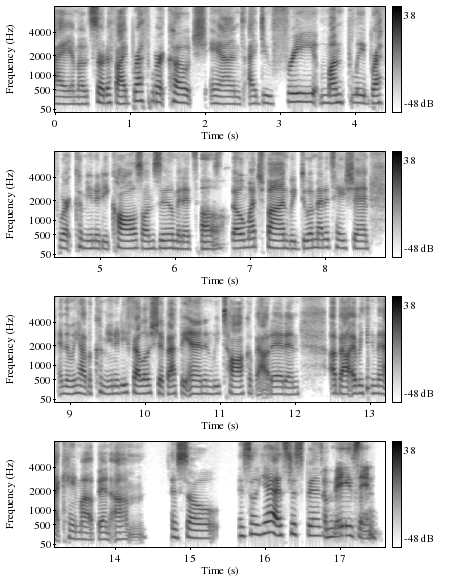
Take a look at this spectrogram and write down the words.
I am a certified breathwork coach and I do free monthly breathwork community calls on Zoom. And it's oh. so much fun. We do a meditation and then we have a community fellowship at the end and we talk about it and about everything that came up. And, um, and so, and so, yeah, it's just been amazing.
